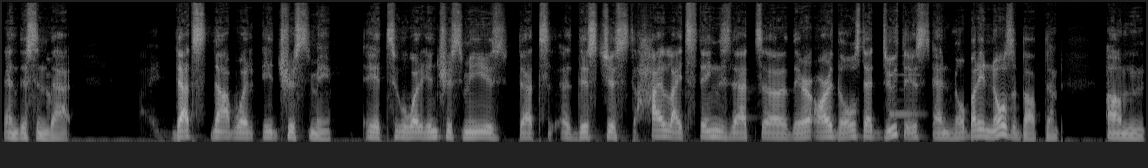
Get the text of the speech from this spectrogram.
and this and that. That's not what interests me it's what interests me is that uh, this just highlights things that uh, there are those that do this and nobody knows about them. Um,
